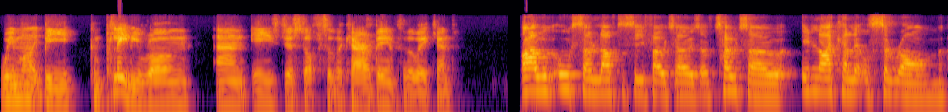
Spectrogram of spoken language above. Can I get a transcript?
we might be completely wrong, and he's just off to the Caribbean for the weekend. I would also love to see photos of Toto in like a little sarong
